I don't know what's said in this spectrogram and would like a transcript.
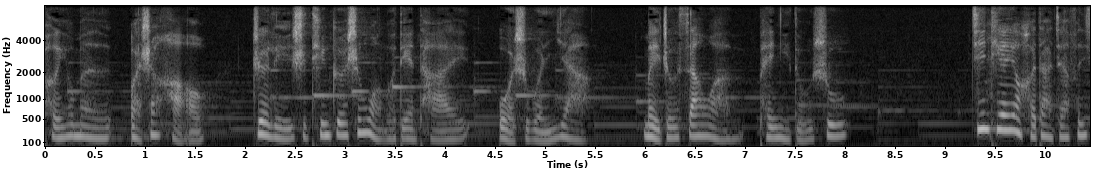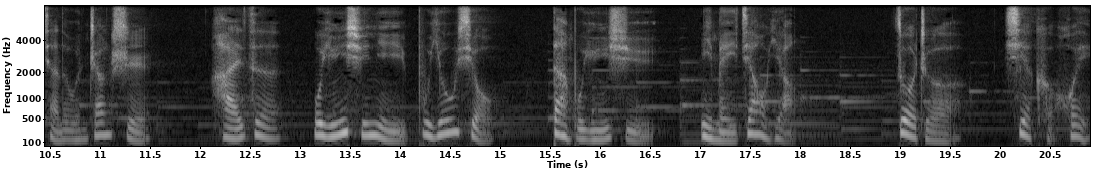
朋友们，晚上好！这里是听歌声网络电台，我是文雅，每周三晚陪你读书。今天要和大家分享的文章是：孩子，我允许你不优秀，但不允许你没教养。作者：谢可慧。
